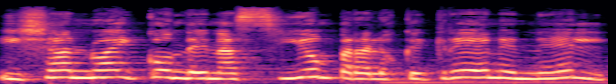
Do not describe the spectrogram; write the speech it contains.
y ya no hay condenación para los que creen en Él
